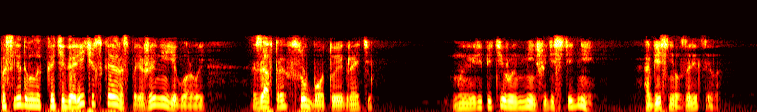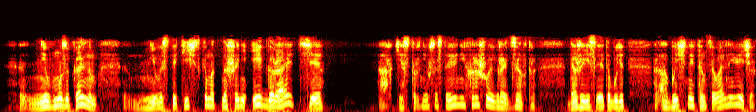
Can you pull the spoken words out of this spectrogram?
последовало категорическое распоряжение Егоровой. «Завтра, в субботу, играйте». «Мы репетируем меньше десяти дней», — объяснил Залицило. «Не в музыкальном, не в эстетическом отношении. Играйте!» Оркестр не в состоянии хорошо играть завтра, даже если это будет обычный танцевальный вечер.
